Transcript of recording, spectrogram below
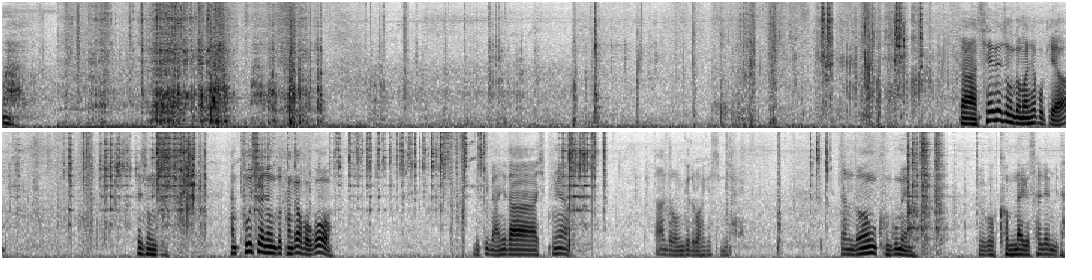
아. 자, 세 대 정도만 해볼게요. 이 정도. 한 2시간 정도 담가보고, 느낌이 아니다 싶으면, 다른 데로 옮기도록 하겠습니다. 일단 너무 궁금해요. 그리고 겁나게 설렙니다.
